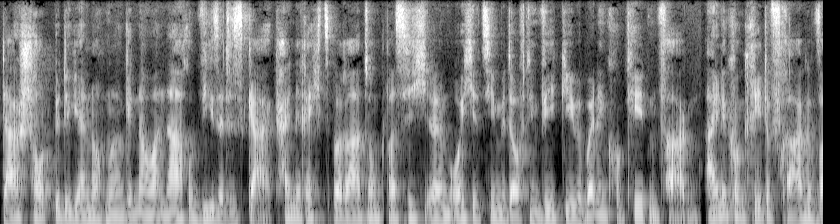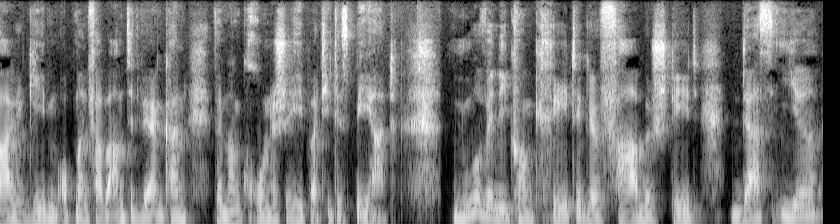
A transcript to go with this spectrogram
Da schaut bitte gerne nochmal genauer nach. Und wie gesagt, es ist gar keine Rechtsberatung, was ich ähm, euch jetzt hier mit auf den Weg gebe bei den konkreten Fragen. Eine konkrete Frage war gegeben, ob man verbeamtet werden kann, wenn man chronische Hepatitis B hat. Nur wenn die konkrete Gefahr besteht, dass ihr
